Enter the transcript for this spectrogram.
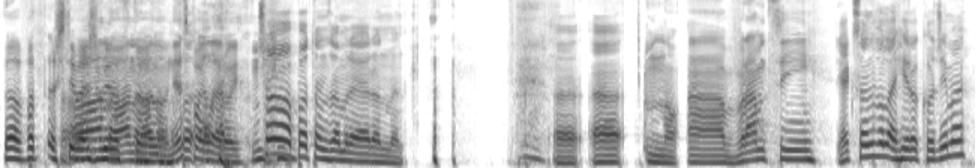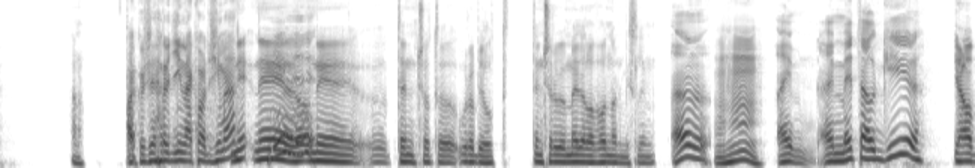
No, a pot- ešte máš áno, viac áno, toho. áno, nespoileruj. Čo potom zomrie Iron Man? A, a No a v rámci, jak sa on volá? Hiro Kojima? akože hrdina Kojima? Nie, nie, Nie. on je ten, čo to urobil, ten, čo robil Medal of Honor, myslím. Áno, Mhm. aj, aj Metal Gear. Ja,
